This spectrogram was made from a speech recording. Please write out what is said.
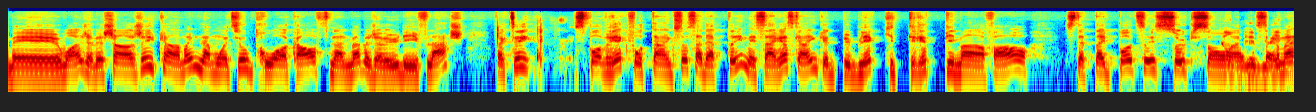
Mais ouais, j'avais changé quand même la moitié ou trois quarts finalement, ben, j'avais eu des flashs. Fait que tu sais, c'est pas vrai qu'il faut tant que ça s'adapter, mais ça reste quand même que le public qui traite piment fort, c'était peut-être pas tu sais, ceux qui sont euh, nécessairement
